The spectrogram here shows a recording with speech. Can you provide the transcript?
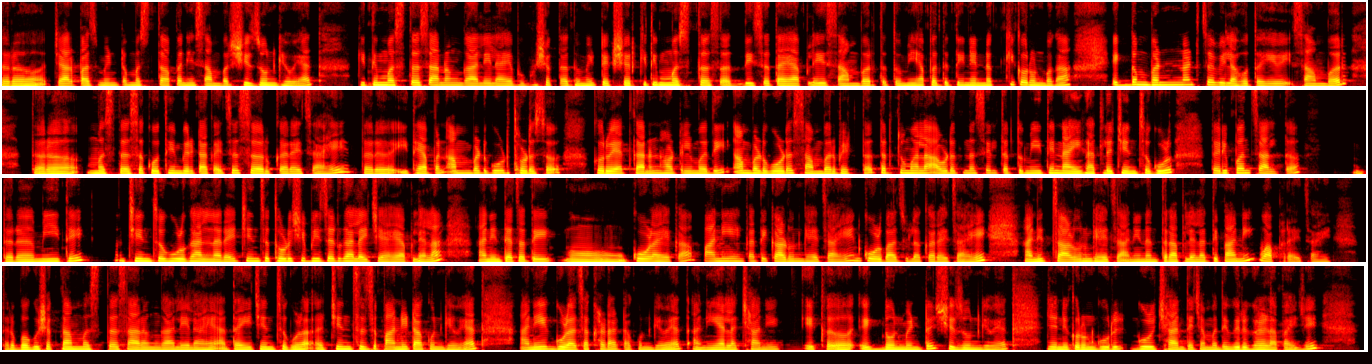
तर चार पाच मिनटं मस्त आपण हे सांबार शिजवून घेऊयात. किती मस्त असा रंग आलेला आहे बघू शकता तुम्ही. टेक्स्चर किती मस्त असं दिसत आहे आपले हे सांबार. तर तुम्ही ह्या पद्धतीने नक्की करून बघा. एकदम भन्नाट चवीला होतं हे सांबार. तर मस्त असं कोथिंबीर टाकायचं सर्व करायचं आहे. तर इथे आपण आंबट गोड थोडंसं करूयात कारण हॉटेलमध्ये आंबट गोडच सांबार भेटतं. तर तुम्हाला आवडत नसेल तर तुम्ही इथे नाही घातलं चिंच गूळ तरी पण चालतं. तर मी इथे चिंच गूळ घालणार आहे. चिंच थोडीशी भिजत घालायची आहे आपल्याला आणि त्याचा ते कोळ आहे का पाणी आहे का ते काढून घ्यायचं आहे आणि कोळ बाजूला करायचा आहे आणि चाळून घ्यायचं आणि नंतर आपल्याला ते पाणी वापरायचं आहे. तर बघू शकता मस्त असा रंग आलेला आहे. आता हे चिंच गुळा चिंचचं पाणी टाकून घेऊयात आणि एक गुळाचा खडा टाकून घेऊयात आणि याला छान एक एक एक दोन मिनटं शिजवून घेऊयात. जेणेकरून गुळ गूळ छान त्याच्यामध्ये विरघळला पाहिजे.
